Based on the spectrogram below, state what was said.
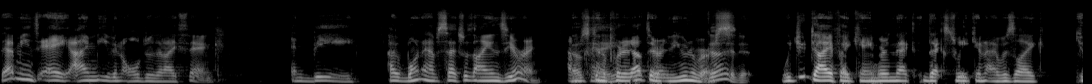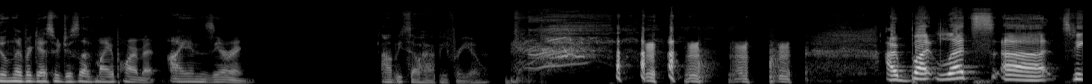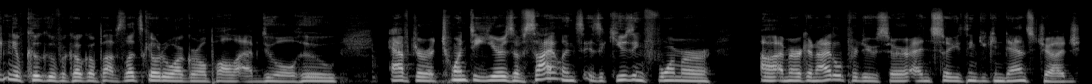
That means A, I'm even older than I think. And B, I want to have sex with Ian Ziering. I'm just going to put it out there in the universe. Good. Would you die if I came here next next week and I was like, "You'll never guess who just left my apartment"? Ian Ziering. I'll be so happy for you. I, but let's uh speaking of cuckoo for cocoa puffs let's go to our girl paula abdul who after 20 years of silence is accusing former uh, american idol producer and so you think you can dance judge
